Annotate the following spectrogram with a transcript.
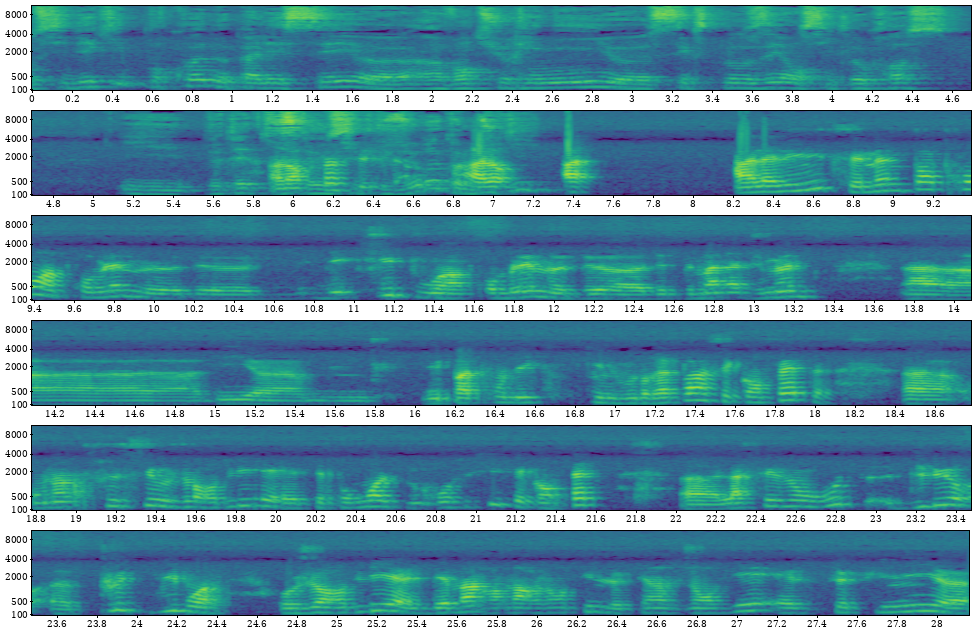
aussi d'équipe? Pourquoi ne pas laisser euh, un Venturini euh, s'exploser en cyclocross? Peut-être qu'il serait aussi plus heureux, comme alors, tu dis. À, à la limite, c'est même pas trop un problème d'équipe ou un problème de, de, de management euh, des, euh, des, patrons d'équipe qui ne voudraient pas. C'est qu'en fait, euh, on a un souci aujourd'hui, et c'est pour moi le plus gros souci, c'est qu'en fait, euh, la saison route dure euh, plus de 10 mois. Aujourd'hui, elle démarre en Argentine le 15 janvier, elle se finit, euh,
